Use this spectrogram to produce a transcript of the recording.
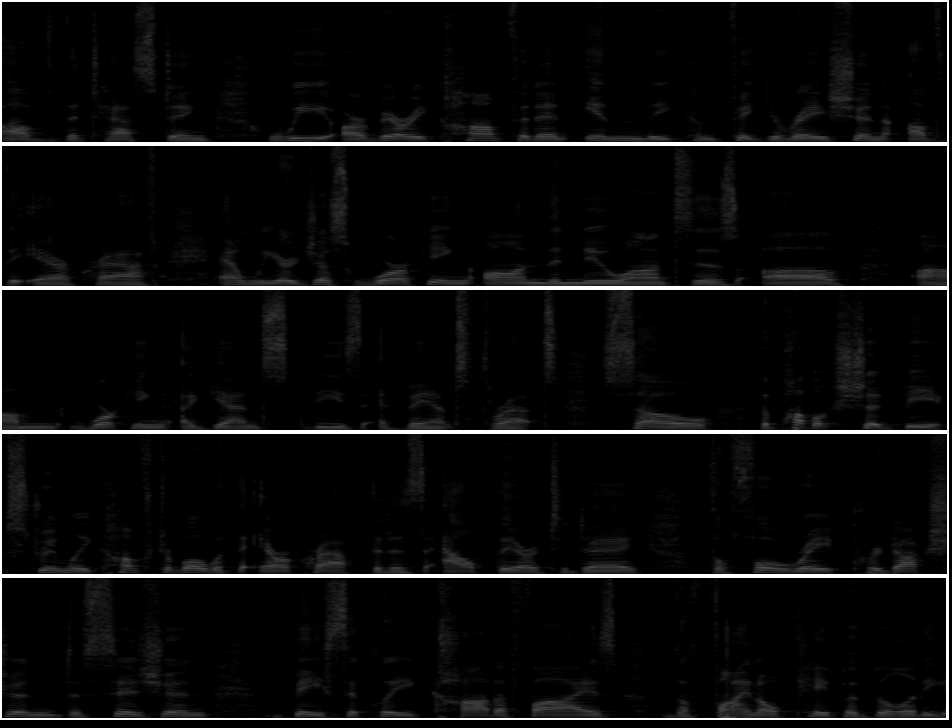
of the testing. We are very confident in the configuration of the aircraft, and we are just working on the nuances of um, working against these advanced threats. So the public should be extremely comfortable with the aircraft that is out there today. The full rate production decision basically codifies the final capability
